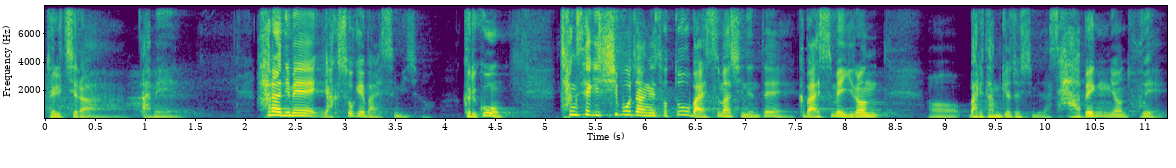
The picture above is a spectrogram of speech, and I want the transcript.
될지라. 아멘. 하나님의 약속의 말씀이죠. 그리고 창세기 15장에서 또 말씀하시는데 그 말씀에 이런 어, 말이 담겨져 있습니다. 400년 후에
